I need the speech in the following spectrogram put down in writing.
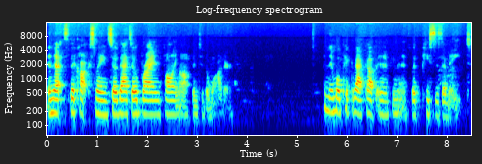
And that's the coxswain. So that's O'Brien falling off into the water. And then we'll pick back up in a few minutes with pieces of eight.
